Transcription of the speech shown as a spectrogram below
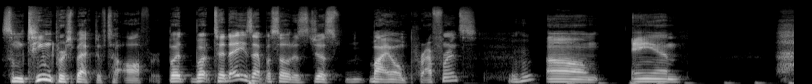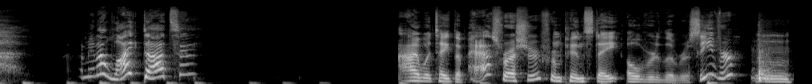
some team perspective to offer. But but today's episode is just my own preference. Mhm. Um and I mean I like Dotson. I would take the pass rusher from Penn State over the receiver. Mm,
